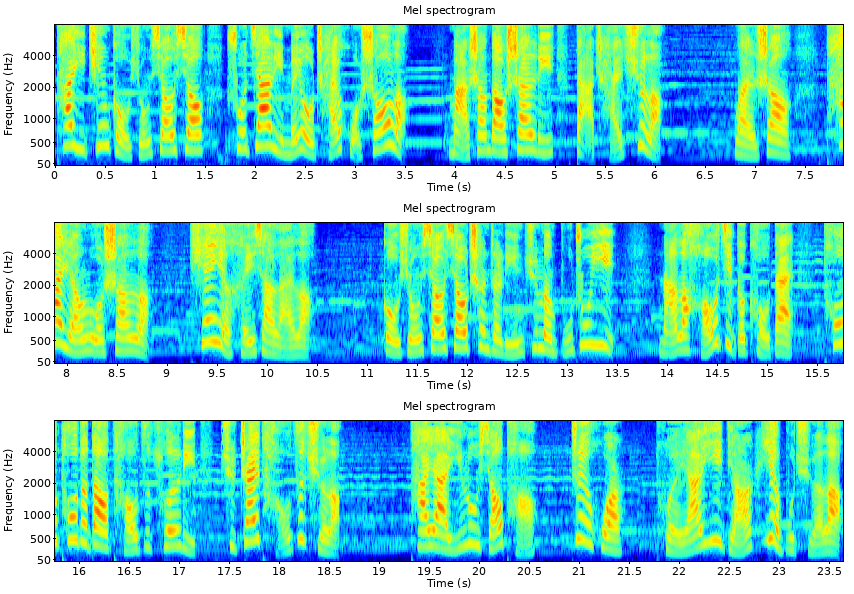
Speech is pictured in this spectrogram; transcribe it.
她一听狗熊潇潇说家里没有柴火烧了，马上到山里打柴去了。晚上，太阳落山了。天也黑下来了，狗熊潇潇趁着邻居们不注意，拿了好几个口袋，偷偷的到桃子村里去摘桃子去了。他呀一路小跑，这会儿腿呀一点儿也不瘸了。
